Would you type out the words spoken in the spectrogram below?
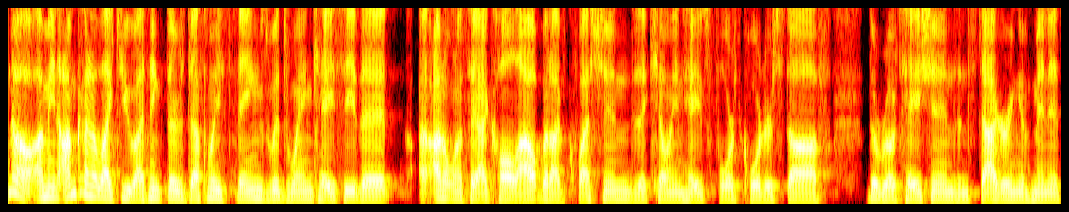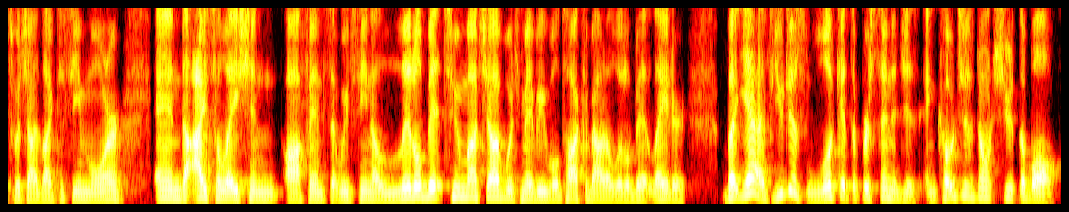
No, I mean, I'm kind of like you. I think there's definitely things with Dwane Casey that I don't want to say I call out, but I've questioned the Killian Hayes fourth quarter stuff, the rotations and staggering of minutes, which I'd like to see more, and the isolation offense that we've seen a little bit too much of, which maybe we'll talk about a little bit later. But yeah, if you just look at the percentages and coaches don't shoot the ball,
